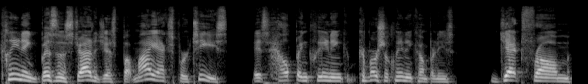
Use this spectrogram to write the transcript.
cleaning business strategist, but my expertise is helping cleaning commercial cleaning companies get from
